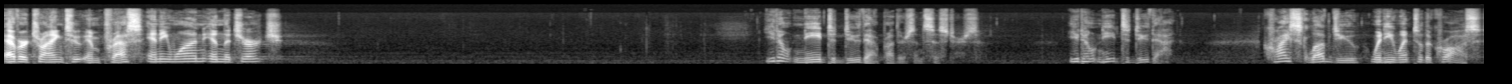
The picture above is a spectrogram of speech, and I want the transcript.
ever trying to impress anyone in the church? You don't need to do that, brothers and sisters. You don't need to do that. Christ loved you when he went to the cross.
